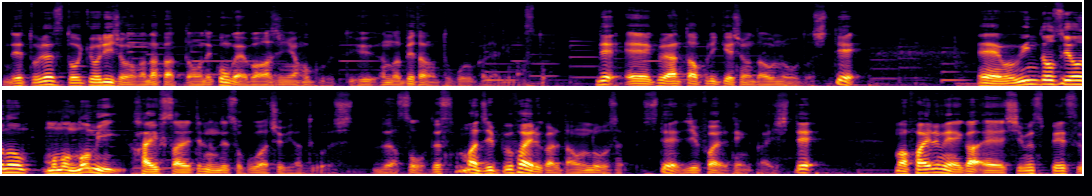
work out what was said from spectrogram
で、とりあえず東京リージョンがなかったので、今回はバージニア北部っていうあのベタなところからやりますと。で、えークライアントアプリケーションをダウンロードして、えー Windows 用のもののみ配布されてるので、そこが注意だということだそうです。まあ、ZIP ファイルからダウンロードして、ZIP ファイル展開して、まあ、ファイル名が、えー、SimSpace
